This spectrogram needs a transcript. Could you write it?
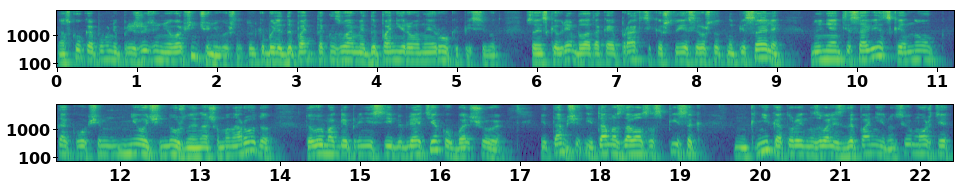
насколько я помню, при жизни у него вообще ничего не вышло, только были так называемые депонированные рукописи. Вот в советское время была такая практика, что если вы что-то написали, ну не антисоветская, но так, в общем, не очень нужная нашему народу, то вы могли принести библиотеку большую, и там, и там издавался список книг, которые назывались депонированные. Вы можете,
